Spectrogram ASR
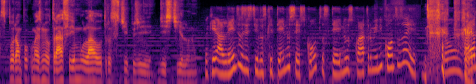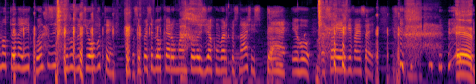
explorar um pouco mais meu traço e emular outros tipos de, de estilo, né? Porque além dos estilos que tem nos seis contos, tem nos quatro mini contos aí. Então vai anotando aí quantos estilos o Diogo tem. Você percebeu que era uma antologia com vários personagens? Pé, errou. É só ele que faz isso aí. É,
